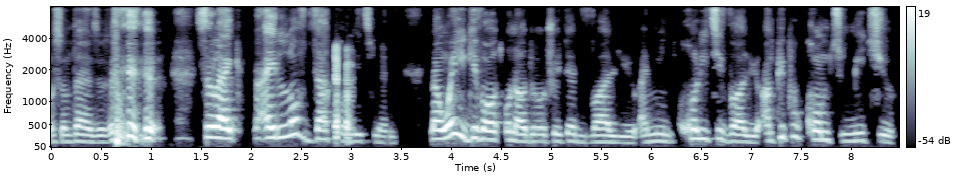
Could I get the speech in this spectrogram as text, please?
But sometimes, so like I love that commitment. Now, when you give out unadulterated value, I mean quality value, and people come to meet you,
